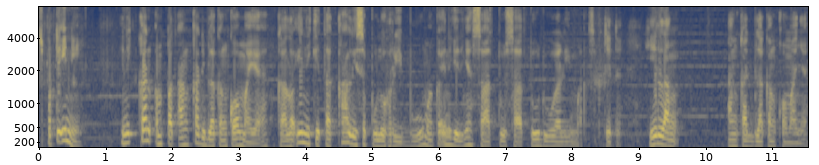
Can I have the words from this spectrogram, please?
Seperti ini ini kan empat angka di belakang koma ya. Kalau ini kita kali 10.000 maka ini jadinya 1125 seperti itu. Hilang angka di belakang komanya.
